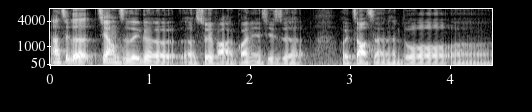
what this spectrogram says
那这个这样子的一个呃税法观念，其实会造成很多呃。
